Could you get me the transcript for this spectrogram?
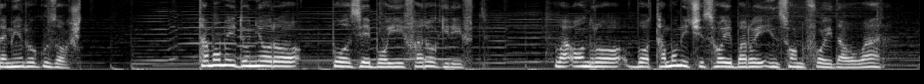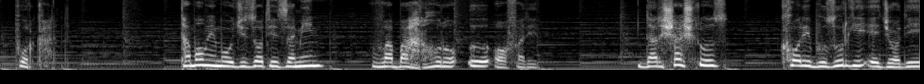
заминро гузошт. Тамоми дуньёро бо зебоӣ фаро гирифт ва онро бо тамоми чизҳои барои инсон фоидаовар пур кард. Тамоми мӯъҷизоти замин ва баҳрҳоро ӯ офарид. Дар шаш рӯз кори бузурги эҷодӣ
